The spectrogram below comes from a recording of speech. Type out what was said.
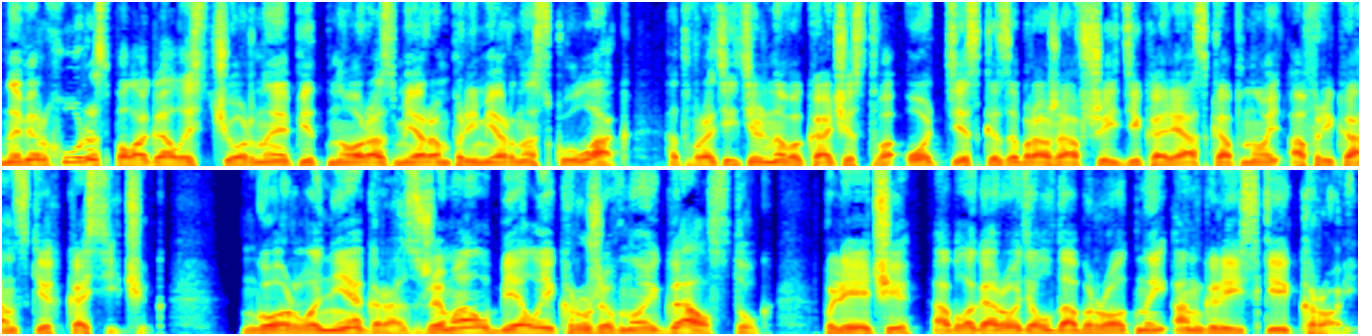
Наверху располагалось черное пятно размером примерно с кулак, отвратительного качества оттиск, изображавший дикаря с копной африканских косичек. Горло негра сжимал белый кружевной галстук, плечи облагородил добротный английский крой.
